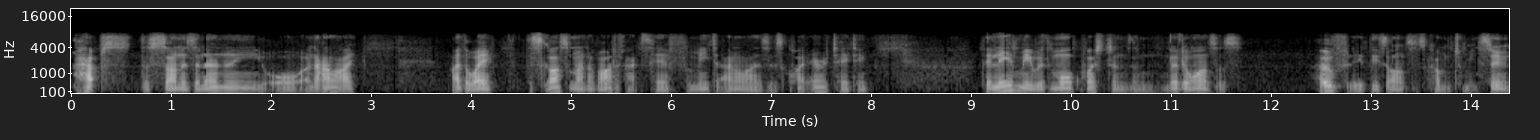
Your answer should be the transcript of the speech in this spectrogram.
Perhaps the sun is an enemy or an ally. Either way, the scarce amount of artifacts here for me to analyze is quite irritating. They leave me with more questions and little answers. Hopefully these answers come to me soon.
